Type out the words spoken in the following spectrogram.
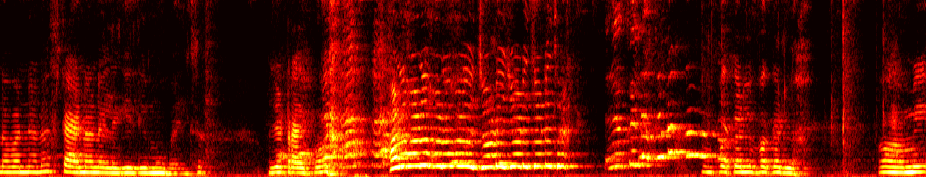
नवांना ना स्टँड आणायला गेली मोबाईलचं. म्हणजे ट्रायपॉड हळूहळू हळूहळू जोडे जोडे जोडे जोडे. पकडलं पकडलं. मी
